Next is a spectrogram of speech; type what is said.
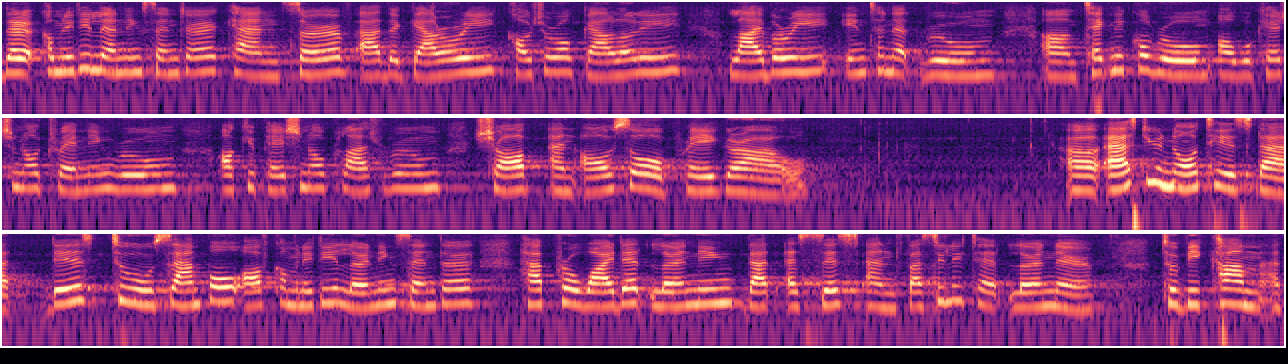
the Community Learning Center can serve as the gallery, cultural gallery, library, internet room, um, technical room, or vocational training room, occupational classroom, shop, and also a playground. Uh, as you notice that these two sample of community learning center have provided learning that assists and facilitate learner to become an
